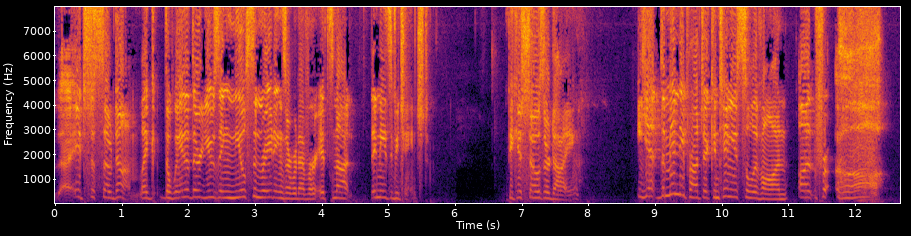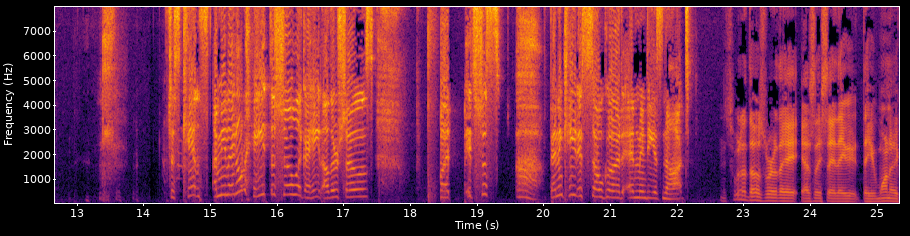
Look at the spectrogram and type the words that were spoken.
uh, it's just so dumb. Like the way that they're using Nielsen ratings or whatever, it's not. It needs to be changed because shows are dying. Yet the Mindy Project continues to live on. on for ugh just can't. I mean, I don't hate the show like I hate other shows, it's just uh, Ben and Kate is so good and Mindy is not. It's one of those where they, as they say, they they want to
